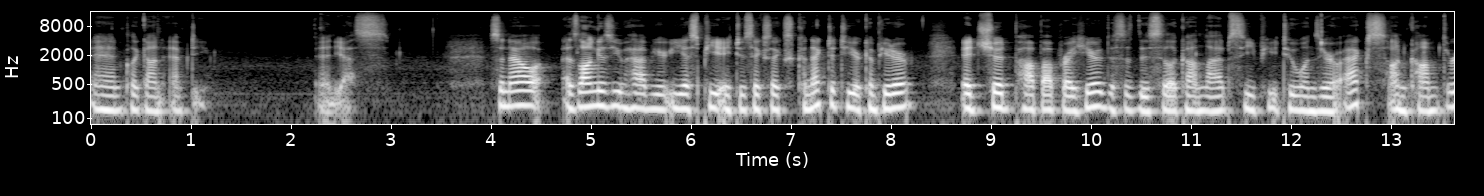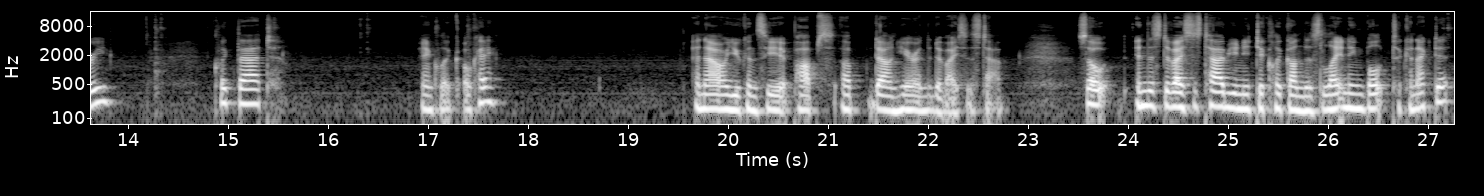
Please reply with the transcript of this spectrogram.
and click on empty. And yes. So now, as long as you have your ESP8266 connected to your computer, it should pop up right here. This is the Silicon Labs CP210X on COM3. Click that and click OK. And now you can see it pops up down here in the Devices tab. So in this Devices tab, you need to click on this lightning bolt to connect it.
